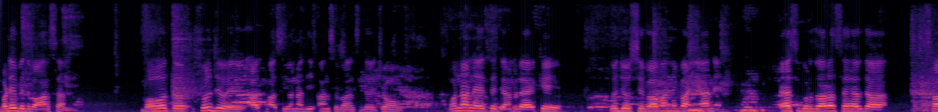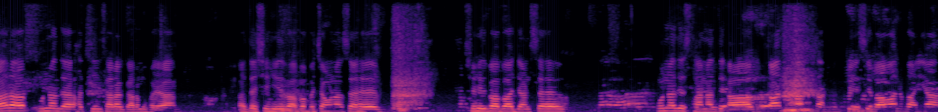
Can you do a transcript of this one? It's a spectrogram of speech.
ਬੜੇ ਵਿਦਵਾਨ ਸਨ। ਬਹੁਤ ਸੁਲਝੇ ਹੋਏ ਆਤਮਾ ਸੀ ਉਹਨਾਂ ਦੀ ਅੰਸ਼ ਬੰਸ ਦੇ ਵਿੱਚੋਂ। ਉਹਨਾਂ ਨੇ ਇੱਥੇ ਜਨਮ ਲੈ ਕੇ ਤੇ ਜੋ ਸੇਵਾਵਾਂ ਨਿਭਾਈਆਂ ਨੇ, ਇਸ ਗੁਰਦੁਆਰਾ ਸਾਹਿਬ ਦਾ ਸਾਰਾ ਉਹਨਾਂ ਦਾ ਹੱਥੀਂ ਸਾਰਾ ਕਰਮ ਹੋਇਆ ਅਤੇ ਸ਼ਹੀਦ ਬਾਬਾ ਬਚਾਉਣਾ ਸਾਹਿਬ, ਸ਼ਹੀਦ ਬਾਬਾ ਜੰਡ ਸਾਹਿਬ, ਉਹਨਾਂ ਦੇ ਸਥਾਨਾਂ ਤੇ ਆਪ ਤਨ ਮਨ ਧਨ ਕਰਕੇ ਸੇਵਾਵਾਂ ਨਿਭਾਈਆਂ,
